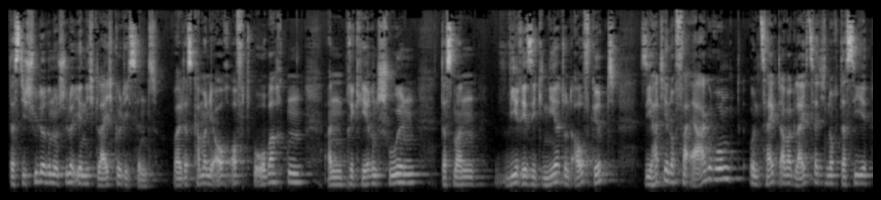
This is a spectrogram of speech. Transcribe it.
dass die Schülerinnen und Schüler ihr nicht gleichgültig sind, weil das kann man ja auch oft beobachten an prekären Schulen, dass man wie resigniert und aufgibt. Sie hat hier noch Verärgerung und zeigt aber gleichzeitig noch, dass sie,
